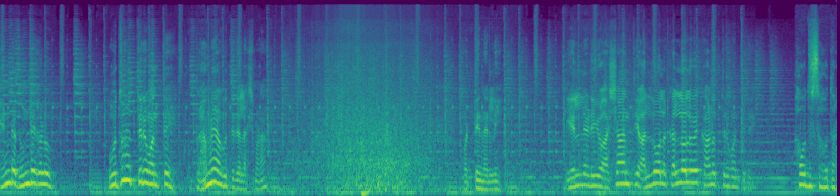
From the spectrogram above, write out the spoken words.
ಕೆಂಡದುಂಡೆಗಳು ಉದುರುತ್ತಿರುವಂತೆ ಭ್ರಮೆ ಆಗುತ್ತಿದೆ ಲಕ್ಷ್ಮಣ. ಒಟ್ಟಿನಲ್ಲಿ ಎಲ್ಲೆಡೆಯೂ ಅಶಾಂತಿ ಅಲ್ಲೋಲ ಕಲ್ಲೋಲವೇ ಕಾಣುತ್ತಿರುವಂತಿದೆ. ಹೌದು ಸಹೋದರ.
